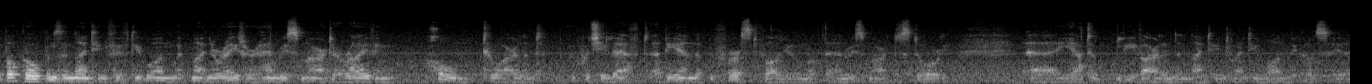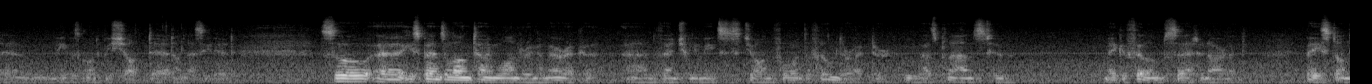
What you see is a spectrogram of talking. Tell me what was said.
book opens in 1951 with my narrator Henry Smart arriving home to Ireland, which he left at the end of the first volume of the Henry Smart story. Uh, he had to leave Ireland in 1921 because um, he was going to be shot dead unless he did. So uh, he spends a long time wandering America and eventually meets John Ford, the film director, who has plans to make a film set in Ireland based on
